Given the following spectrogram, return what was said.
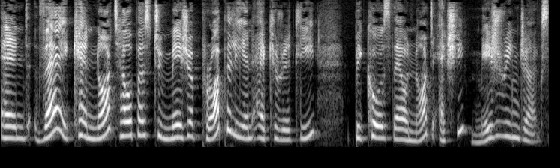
and they cannot help us to measure properly and accurately because they are not actually measuring jugs.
